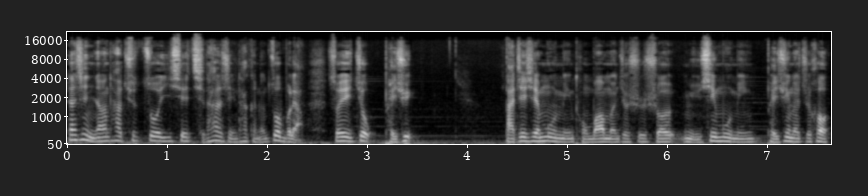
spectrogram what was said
但是你让他去做一些其他的事情，他可能做不了，所以就培训。把这些牧民同胞们，就是说女性牧民培训了之后，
